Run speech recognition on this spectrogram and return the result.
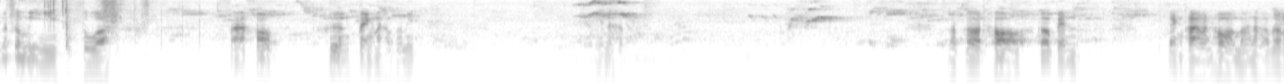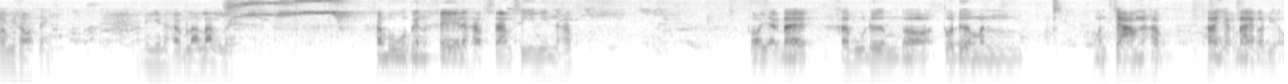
แล้วก็มีตัวฝาครอบเครื่องแต่งนะครับตัวนี้ นี่นะครับ แล้วก็ท่อก็เป็น แต่งผ้าพันท่อมานะครับ แล้วก็มีท่อแต่งนี้นะครับลั่นๆเลยคาบูเป็นเคนะครับสามสี่มิลนะครับ ก็อยากได้คาบูเดิมก็ตัวเดิมมันมันจามนะครับ ถ้าอยากได้ก็เดี๋ยว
